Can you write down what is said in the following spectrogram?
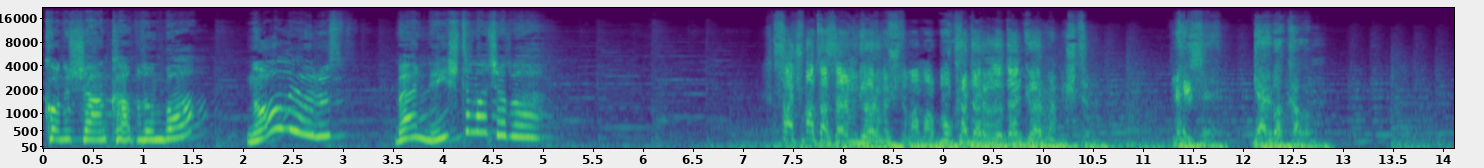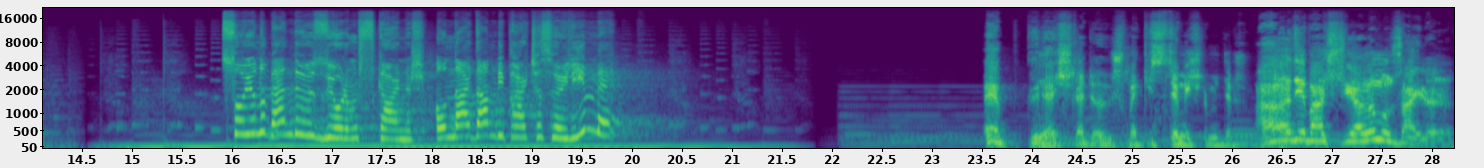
Konuşan kaplumbağa? Ne oluyoruz? Ben ne içtim acaba? Saçma tasarım görmüştüm ama bu kadarını da görmemiştim. Neyse, gel bakalım. Soyunu ben de özlüyorum Skarner. Onlardan bir parça söyleyeyim mi? Hep güneşle dövüşmek istemişimdir. Hadi başlayalım uzaylı.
